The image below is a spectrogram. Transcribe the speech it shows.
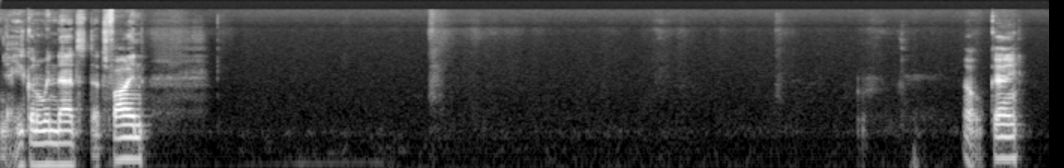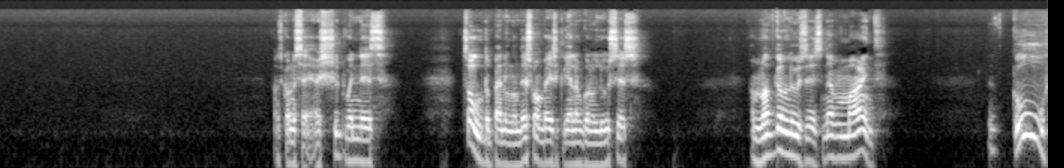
Yeah, he's gonna win that. That's fine. Okay. I was gonna say I should win this. It's all depending on this one basically and I'm gonna lose this. I'm not gonna lose this, never mind. Cool.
